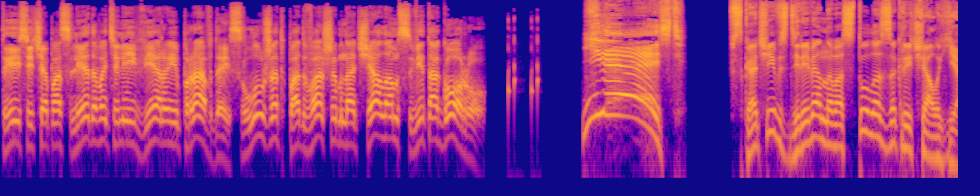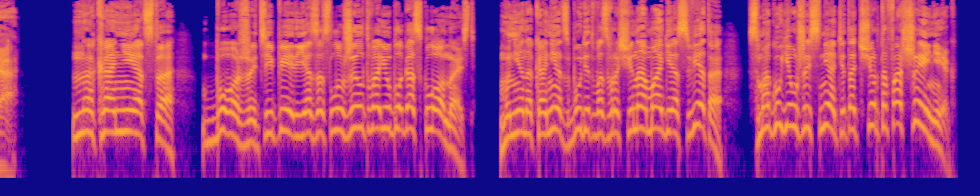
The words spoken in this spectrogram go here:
«Тысяча последователей верой и правдой служат под вашим началом Святогору!» «Есть!» Вскочив с деревянного стула, закричал я. «Наконец-то! Боже, теперь я заслужил твою благосклонность! Мне, наконец, будет возвращена магия света! Смогу я уже снять этот чертов ошейник!»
